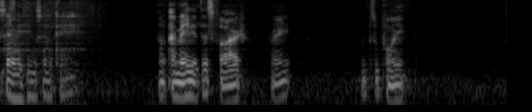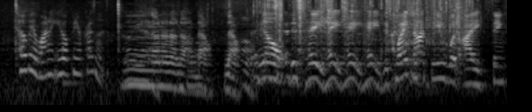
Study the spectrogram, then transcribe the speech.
guess everything's okay. I- I made it this far, right? What's the point? Toby, why don't you open your present? Mm, no, no, no, no, no, no, oh. no. This, hey, hey, hey, hey, this might not be what I think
